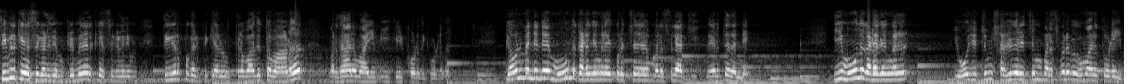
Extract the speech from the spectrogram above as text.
സിവിൽ കേസുകളിലും ക്രിമിനൽ കേസുകളിലും തീർപ്പ് കൽപ്പിക്കാനുള്ള ഉത്തരവാദിത്വമാണ് പ്രധാനമായും ഈ കീഴ്ക്കോടതിക്കുള്ളത്. ഗവൺമെന്റിന്റെ മൂന്ന് ഘടകങ്ങളെ കുറിച്ച് മനസ്സിലാക്കി നേരത്തെ തന്നെ. ഈ മൂന്ന് ഘടകങ്ങൾ യോജിച്ചും സഹകരിച്ചും പരസ്പര ബഹുമാനത്തോടെയും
